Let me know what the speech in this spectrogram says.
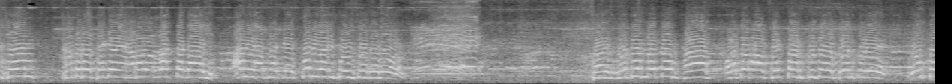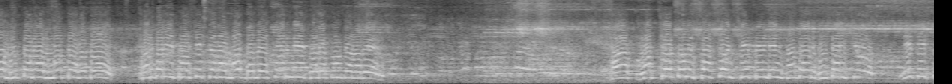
আসেন সতেরো থেকে আঠারো লাখ টাকায় আমি আপনাকে কোরিয়ায় পৌঁছে দেব। নতুন নতুন খাত অথবা সেক্টর খুঁজে বের করে রোস্টার ভুক্তদের মধ্যে হতে সরকারি প্রশিক্ষণের মাধ্যমে কর্মী গড়ে তুলতে হবে। সাত কনস্ট্রাকশন শিপ বিল্ডিং খাতের ভিসা ইস্যু নির্দিষ্ট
